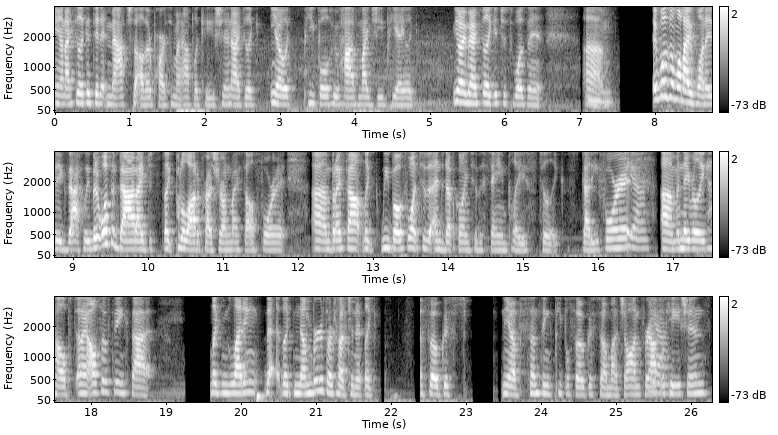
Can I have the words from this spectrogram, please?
and I feel like it didn't match the other parts of my application. I feel like, you know, like people who have my GPA like you know I mean? I feel like it just wasn't um Mhm. It wasn't what I wanted exactly, but it wasn't bad. I just like put a lot of pressure on myself for it. Um but I found like we both went to the ended up going to the same place to like study for it yeah. um, and they really helped. And I also think that like letting that like numbers are such an like a focused you know something people focus so much on for Yeah. applications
